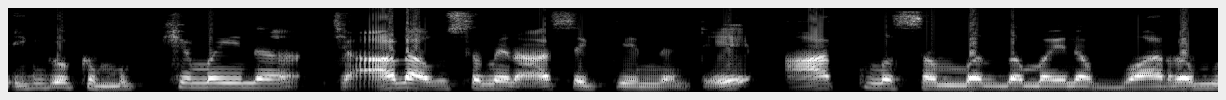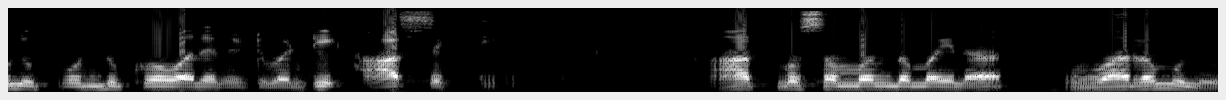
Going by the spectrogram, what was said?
ఇంకొక ముఖ్యమైన చాలా అవసరమైన ఆసక్తి ఏంటంటే ఆత్మ సంబంధమైన వరములు పొందుకోవాలనేటువంటి ఆసక్తి. ఆత్మ సంబంధమైన వరములు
